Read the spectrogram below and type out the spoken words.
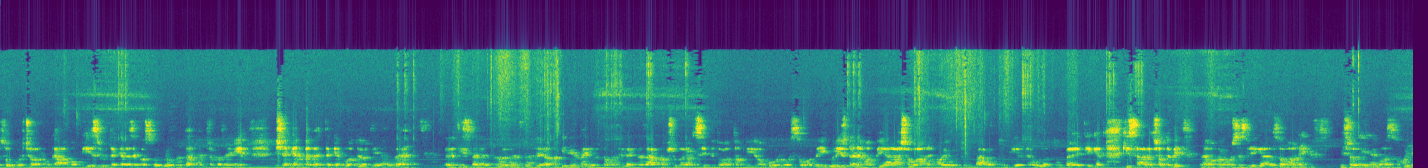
szoborcsarnokában készültek el ezek a szobrok, tehát nem csak az enyém, és engem bevettek ebbe a történetbe, tiszteletből, mert annak idén megírtam az Üvegnek zárt napsugarak című dalt, ami a borról szól végül is, de nem a piárásról, hanem hajoltunk, fáradtunk érte, hullattunk berejtéket, kiszállt, stb. Nem akarom most ezt végig elszavalni. És a lényeg az, hogy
